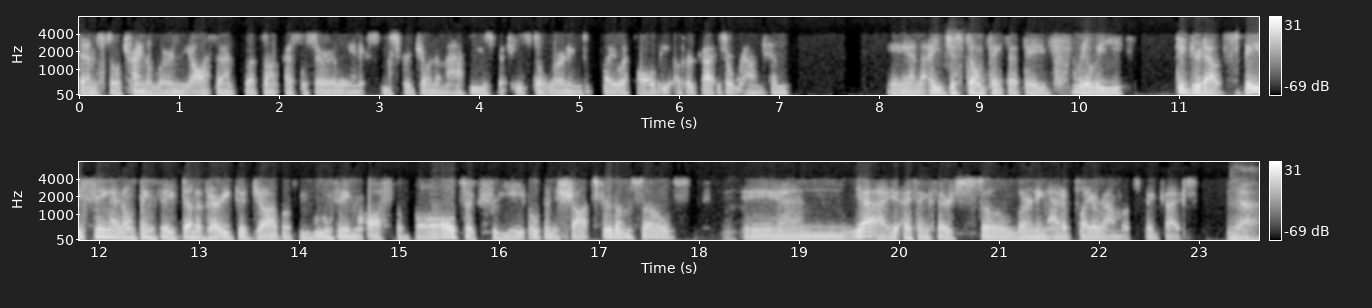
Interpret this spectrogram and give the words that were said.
them still trying to learn the offense. That's not necessarily an excuse for Jonah Mathews, but he's still learning to play with all the other guys around him. And I just don't think that they've really figured out spacing. I don't think they've done a very good job of moving off the ball to create open shots for themselves. And yeah, I, I think they're still learning how to play around those big guys. Yeah.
